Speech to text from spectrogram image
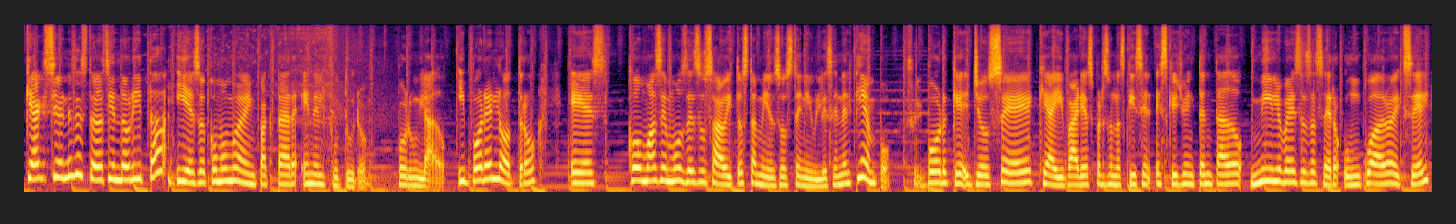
qué acciones estoy haciendo ahorita y eso cómo me va a impactar en el futuro, por un lado. Y por el otro es cómo hacemos de esos hábitos también sostenibles en el tiempo. Porque yo sé que hay varias personas que dicen, es que yo he intentado mil veces hacer un cuadro de Excel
